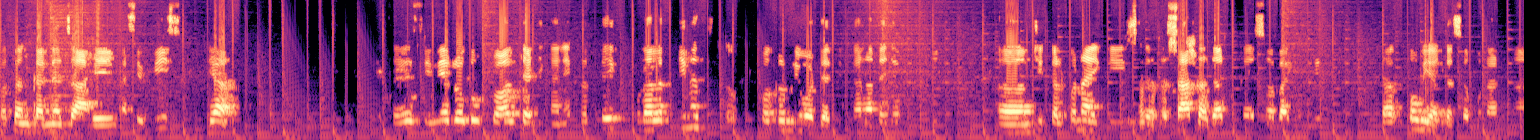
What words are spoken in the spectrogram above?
पतन करण्याचं आहे. असे वीस या सगळे सिनियर लोक स्टॉल त्या ठिकाणी. प्रत्येक मुलाला तीनच उपक्रम निवडतात कारण आता आमची कल्पना आहे की सात हजार रुपये सहभागी होतील. तर पाहूया कसं मुलांना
